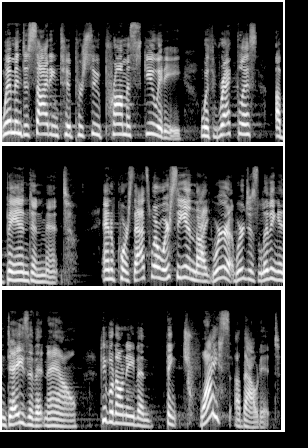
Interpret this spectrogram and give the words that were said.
Women deciding to pursue promiscuity with reckless abandonment. And of course, that's where we're seeing like we're, we're just living in days of it now. People don't even think twice about it.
